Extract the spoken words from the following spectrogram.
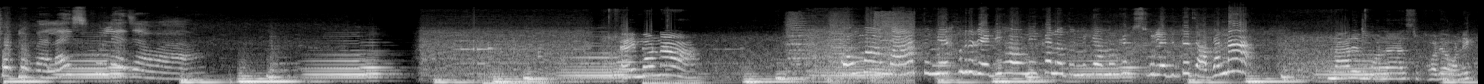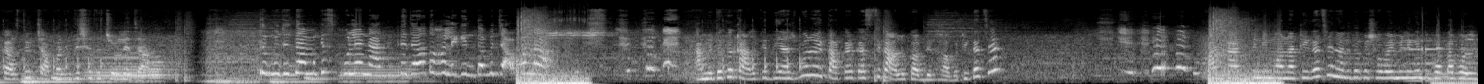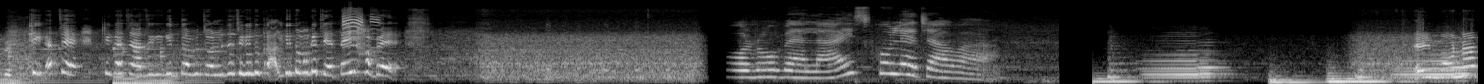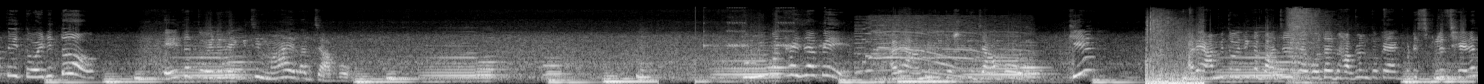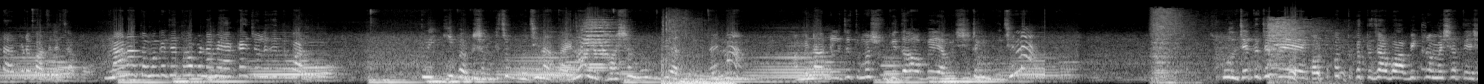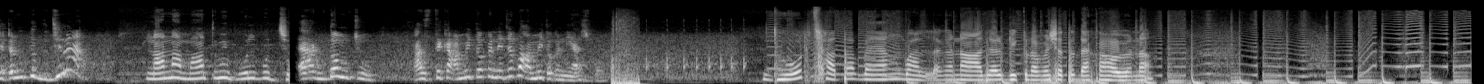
ছোটবেলায় স্কুলে যাওয়া। এই মনা। ও তুমি এখন রেডি হওনি কেন? তুমি কি আমাকে স্কুলে দিতে যাবে না? না রে মনা আজ ঘরে অনেক কাজ তুই চাপা দিদির সাথে চলে যা। তুমি যদি আমাকে স্কুলে না দিতে যাও তাহলে কিন্তু আমি যাব না। আমি তোকে কালকে দিয়ে আসব ওই কাকার কাছ থেকে আলু কাবলি খাব ঠিক আছে? কাটবি নি ঠিক আছে? নাহলে তোকে সবাই মিলে কিন্তু বোকা বলবে। ঠিক আছে ঠিক আছে আজকে কিন্তু আমি চলে যাচ্ছি কিন্তু কালকে তোমাকে যেতেই হবে। ছোটবেলায় স্কুলে যাওয়া। এই মনা তুই তৈরি তো? এই তো তৈরি হয়ে গেছি মা এবার যাব। তুমি কোথায় যাবে? আরে আমি তো তোর সাথে যাব। কি? তাই ভাবলাম তোকে একবারে স্কুলে ছেড়ে তারপরে বাজারে যাব। না না তোমাকে যেতে হবে না আমি একাই চলে যেতে পারব। তুই কি ভাবছিস আমি কিছু বুঝি না তাই না? আমি ঘাসে মুখ দিয়ে আছি তাই না? আমি না গেলে যে তোমার সুবিধা হবে আমি সেটা কি বুঝি না? স্কুল যেতে যেতে গল্প করতে করতে যাব বিক্রমের সাথে সেটা আমি কি বুঝি না? না না মা তুমি ভুল বুঝছ। একদম চুপ। আজ থেকে আমি তোকে নিয়ে যাব আমি তোকে নিয়ে আসব। ধর ছাতা ব্যাং ভালো লাগে না। আজ আর বিক্রমের সাথে দেখা হবে না।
